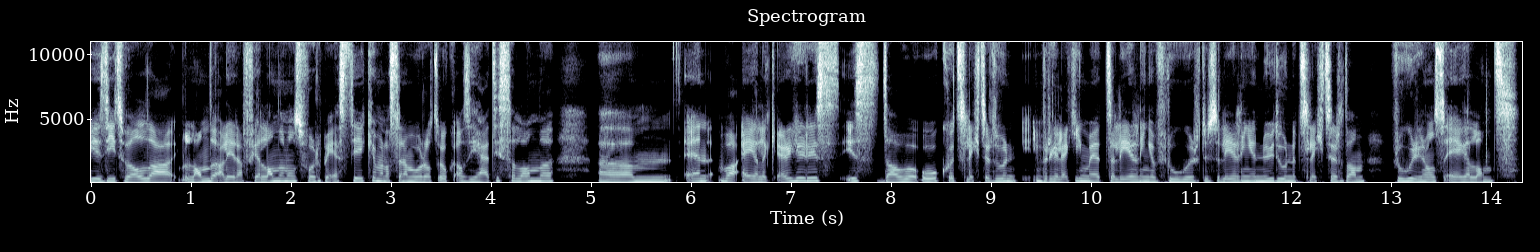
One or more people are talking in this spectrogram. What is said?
je ziet wel dat landen, alleen dat veel landen ons voorbij steken, maar dat zijn bijvoorbeeld ook Aziatische landen. Um, en wat eigenlijk erger is, is dat we ook het slechter doen in vergelijking met de leerlingen vroeger. Dus de leerlingen nu doen het slechter dan vroeger in ons eigen land.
